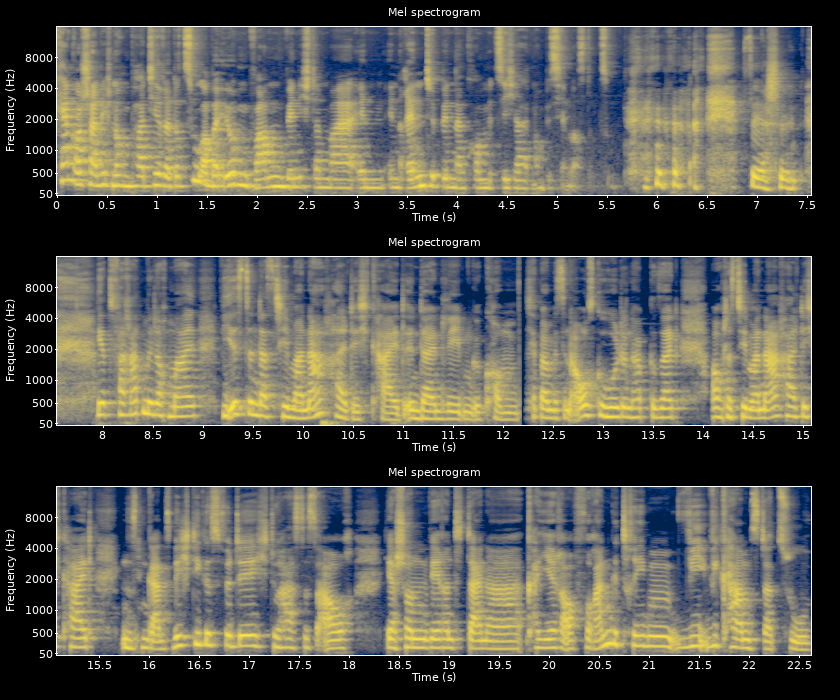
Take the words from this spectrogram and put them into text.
kämen wahrscheinlich noch ein paar Tiere dazu. Aber irgendwann, wenn ich dann mal in, in Rente bin, dann kommt mit Sicherheit noch ein bisschen was dazu. Sehr schön. Jetzt verrat mir doch mal, wie ist denn das Thema Nachhaltigkeit in dein Leben gekommen? Ich habe ein bisschen ausgeholt und habe gesagt, auch das Thema Nachhaltigkeit ist ein ganz wichtiges für dich. Du hast es auch ja schon während deiner Karriere auch vorangetrieben. Wie, wie kam es dazu?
